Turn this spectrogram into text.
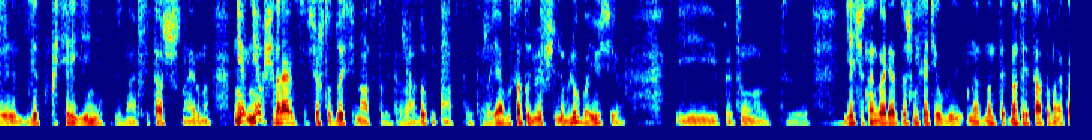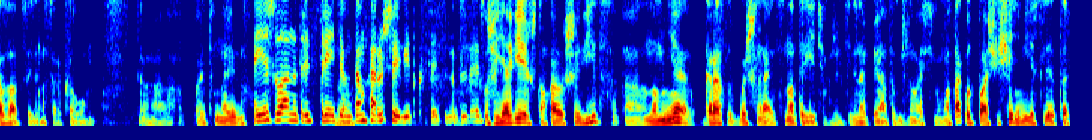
где-то посередине, не знаю, этаж, наверное. Мне, мне вообще нравится все, что до 17 этажа, до 15 этажа. Я высоту не очень люблю, боюсь ее. И поэтому вот, э, я, честно говоря, даже не хотел бы на, на, на 30-м и оказаться или на 40-м. А, поэтому, наверное... А я жила на 33-м, да. там хороший вид, кстати, наблюдается. Слушай, я верю, что там хороший вид, а, но мне гораздо больше нравится на третьем жить, или на пятом, или на восьмом. А так вот по ощущениям, если это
